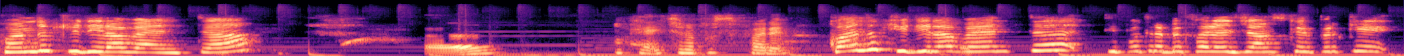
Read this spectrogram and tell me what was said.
quando chiudi la vent... Eh? Ok, ce la posso fare. Quando chiudi la vent ti potrebbe fare il jumpscare perché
